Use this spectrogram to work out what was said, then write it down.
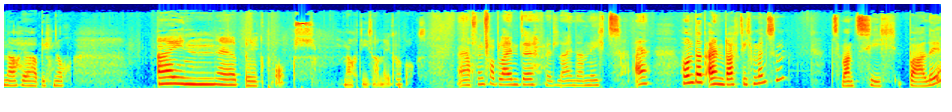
Nachher habe ich noch eine Big Box. Nach dieser Megabox. Äh, fünf verbleibende wird leider nichts. Äh, 181 Münzen, 20 Bale,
